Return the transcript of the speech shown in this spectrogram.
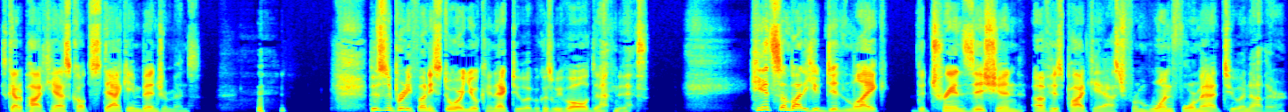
He's got a podcast called Stacking Benjamins. this is a pretty funny story, and you'll connect to it because we've all done this. He had somebody who didn't like the transition of his podcast from one format to another.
